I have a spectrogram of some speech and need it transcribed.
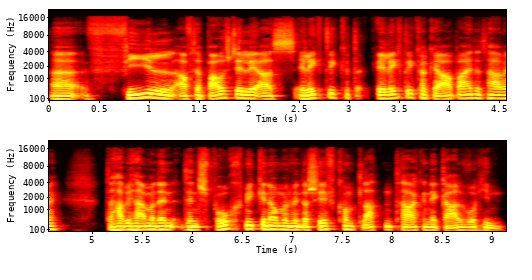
äh, viel auf der Baustelle als Elektriker, Elektriker gearbeitet habe, da habe ich einmal den, den Spruch mitgenommen, wenn der Chef kommt, Latten tragen, egal wohin.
